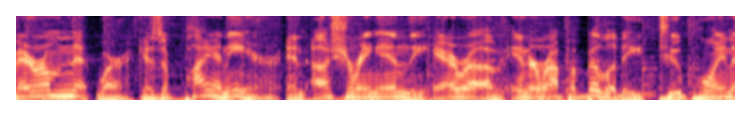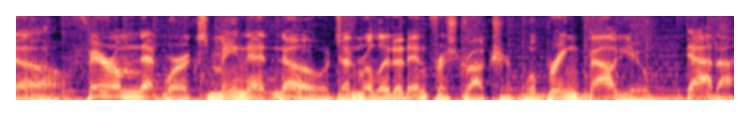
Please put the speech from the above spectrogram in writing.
Ferrum Network is a pioneer in ushering in the era of interoperability 2.0. Ferrum Network's mainnet nodes and related infrastructure will bring value, data,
